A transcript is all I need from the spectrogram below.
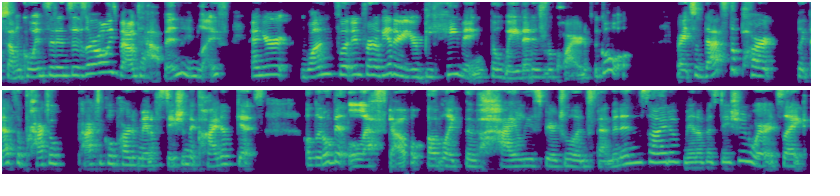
some coincidences are always bound to happen in life and you're one foot in front of the other you're behaving the way that is required of the goal right? So that's the part like that's the practical practical part of manifestation that kind of gets a little bit left out of like the highly spiritual and feminine side of manifestation where it's like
